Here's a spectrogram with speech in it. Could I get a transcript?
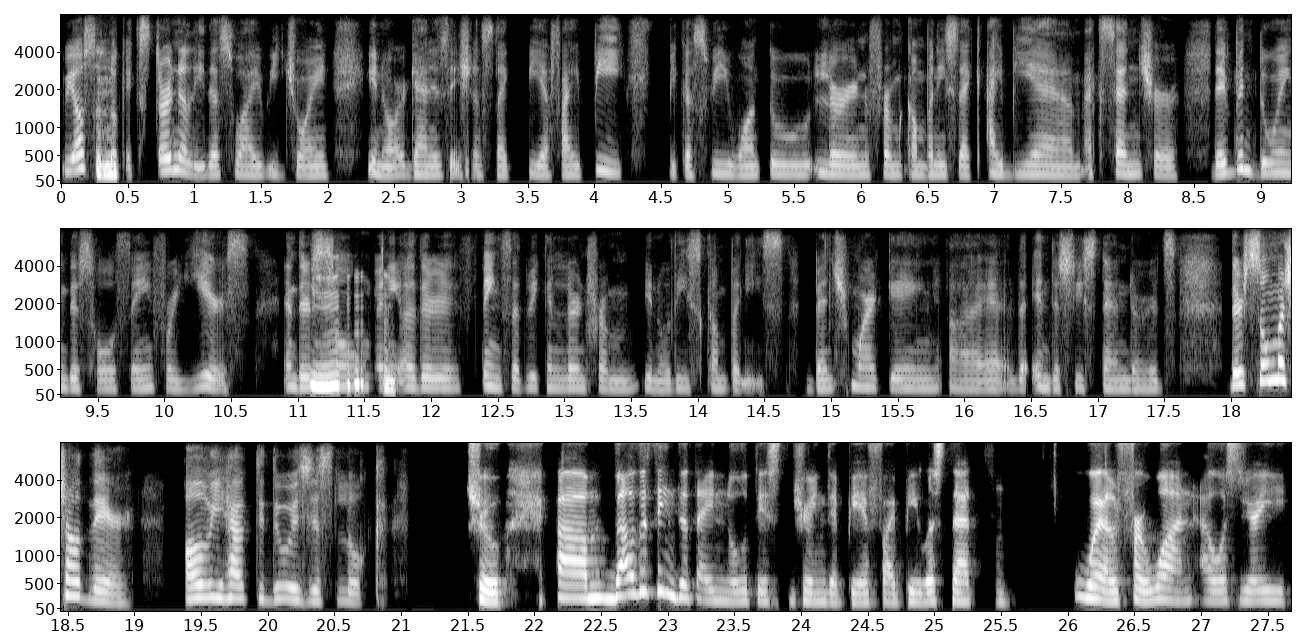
We also Mhm. look externally. That's why we join, you know, organizations like PFIP because we want to learn from companies like IBM, Accenture. They've been doing this whole thing for years, and there's so Mm. many other things that we can learn from, you know, these companies. Benchmarking, uh, the industry standards. There's so much out there. All we have to do is just look. true um the other thing that i noticed during the pfip was that well for one i was very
